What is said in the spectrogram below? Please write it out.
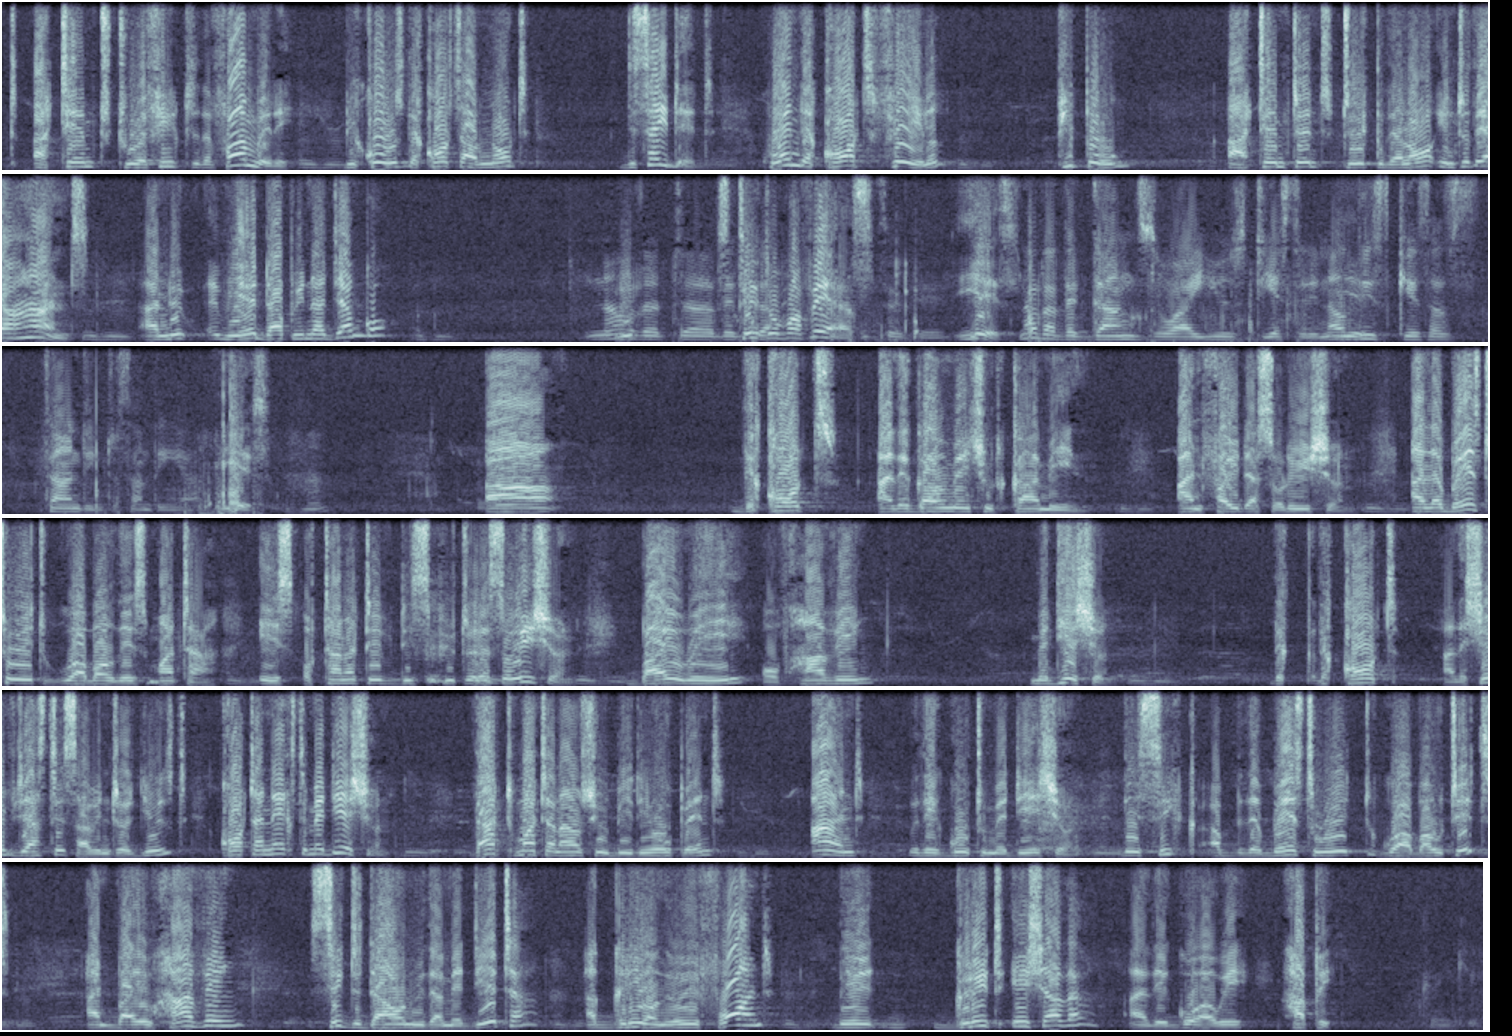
t- attempt to evict the family because the courts have not decided. When the courts fail, people are tempted to take the law into their hands, and we, we end up in a jungle Now hmm? that uh, the state of affairs. Okay. Yes. Now that the gangs were used yesterday, now Yes. this case has turned into something else. Yes. Mm-hmm. Uh, the court and the government should come in mm-hmm. and find a solution. Mm-hmm. And the best way to go about this matter is alternative dispute resolution by way of having mediation. The, the court and the Chief Justice have introduced court annexed mediation. That matter now should be reopened and they go to mediation. They seek uh, the best way to go about it and by having sit down with a mediator, agree on the way forward, they greet each other and they go away happy. Thank you.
